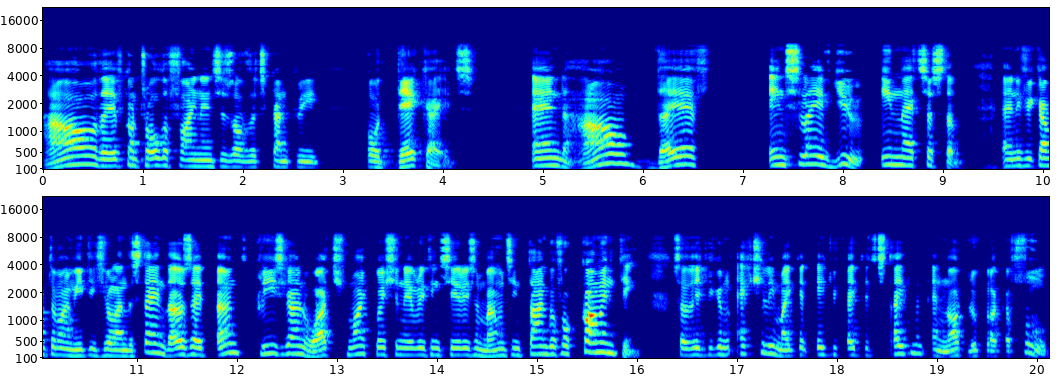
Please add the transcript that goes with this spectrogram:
How they have controlled the finances of this country for decades. and how they have enslaved you in that system. And if you come to my meetings, you'll understand. Those that don't, please go and watch my Question Everything series and Moments in Time before commenting so that you can actually make an educated statement and not look like a fool.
